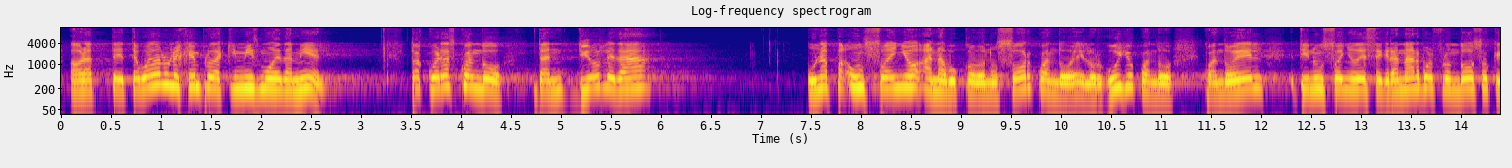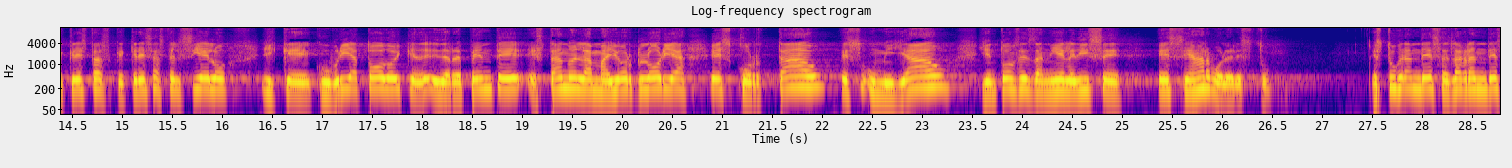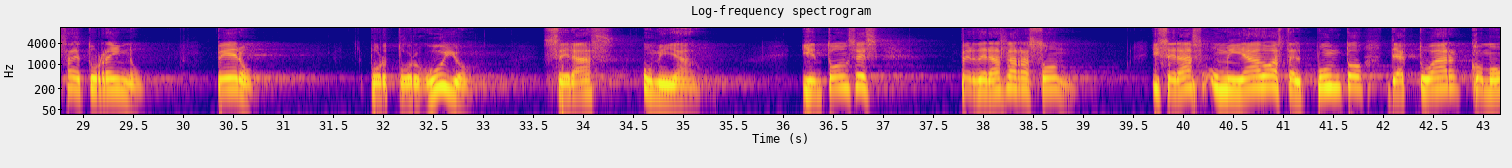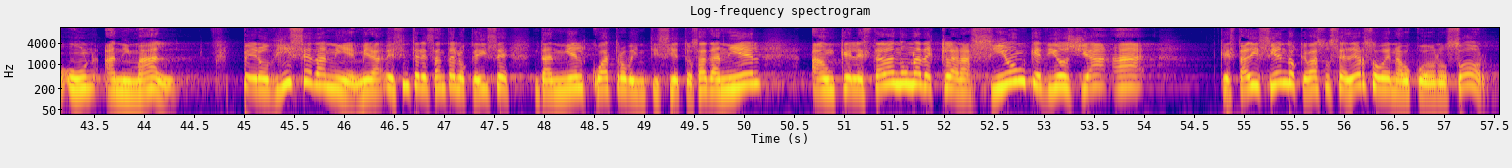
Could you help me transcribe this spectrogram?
Ahora, te, voy a dar un ejemplo de aquí mismo de Daniel. ¿Tú acuerdas cuando Dios le da un sueño a Nabucodonosor cuando el orgullo, cuando, cuando él tiene un sueño de ese gran árbol frondoso que crece, que crece hasta el cielo y que cubría todo y que de, repente, estando en la mayor gloria, es cortado, es humillado. Y entonces Daniel le dice, ese árbol eres tú. Es tu grandeza, es la grandeza de tu reino. Pero por tu orgullo serás humillado. Y entonces perderás la razón y serás humillado hasta el punto de actuar como un animal. Pero dice Daniel, mira, es interesante lo que dice Daniel 4:27. O sea, Daniel, aunque le está dando una declaración que Dios ya ha, que está diciendo que va a suceder sobre Nabucodonosor.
